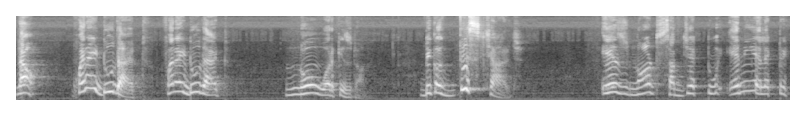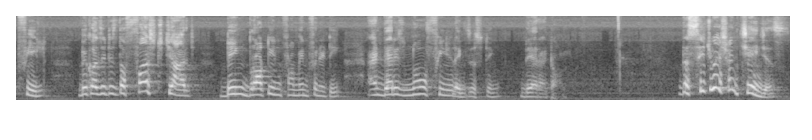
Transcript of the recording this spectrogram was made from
Now, when I do that, when I do that no work is done, because this charge is not subject to any electric field, because it is the first charge being brought in from infinity and there is no field existing there at all. The situation changes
